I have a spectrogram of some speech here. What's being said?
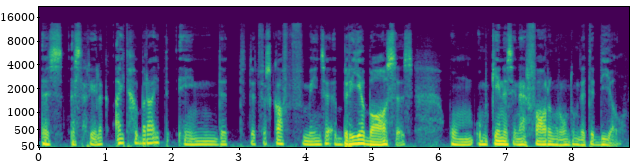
is is redelik uitgebrei en dit dit verskaf vir mense 'n breë basis om om kennis en ervaring rondom dit te deel.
